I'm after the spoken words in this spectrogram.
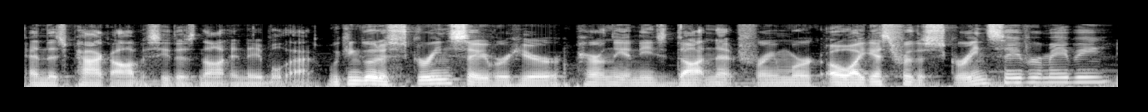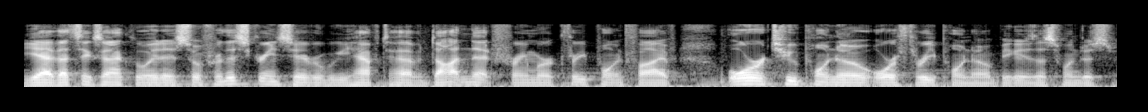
And this pack obviously does not enable that. We can go to screensaver here. Apparently it needs .NET framework. Oh, I guess for the screensaver maybe? Yeah, that's exactly what it is. So for this screensaver, we have to have .NET framework 3.5 or 2.0 or 3.0 because this one just,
